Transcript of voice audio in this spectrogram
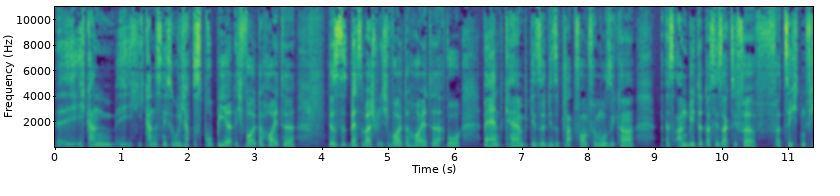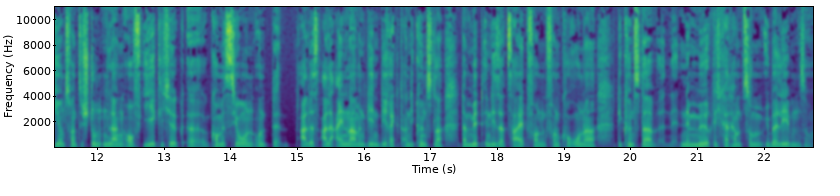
äh, ich kann ich, ich kann das nicht so gut. Ich habe das probiert. Ich wollte heute, das ist das beste Beispiel. Ich wollte heute, wo Bandcamp diese diese Plattform für Musiker es anbietet, dass sie sagt, sie ver, verzichten 24 Stunden lang auf jegliche äh, Kommission und äh, alles alle Einnahmen gehen direkt an die Künstler, damit in dieser Zeit von von Corona die Künstler eine Möglichkeit haben zum Überleben so.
